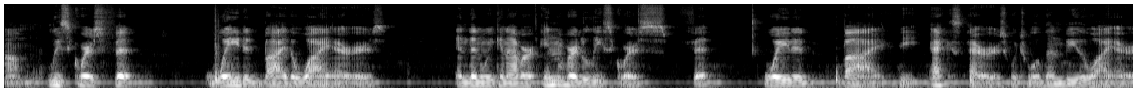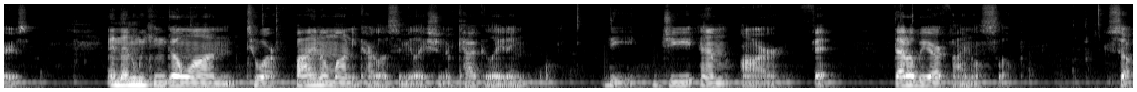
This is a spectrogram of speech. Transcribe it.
um, least squares fit weighted by the y errors. And then we can have our inverted least squares fit weighted by the x errors, which will then be the y errors. And then we can go on to our final Monte Carlo simulation of calculating the GMR fit. That'll be our final slope. So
